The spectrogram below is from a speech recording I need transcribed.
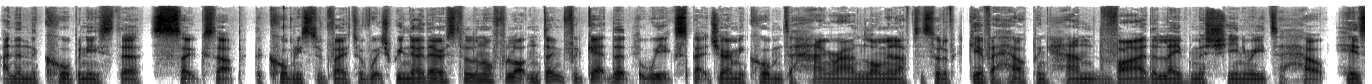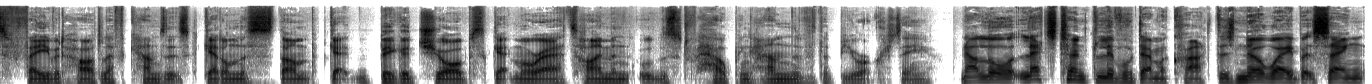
and then the Corbynista soaks up the Corbynista vote, of which we know there is still an awful lot. And don't forget that we expect Jeremy Corbyn to hang around long enough to sort of give a helping hand via the Labour machinery to help his favoured hard left candidates get on the stump, get bigger jobs, get more airtime, and all the sort of helping hand of the bureaucracy. Now, Laura, let's turn to Liberal Democrat. There's no way but saying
